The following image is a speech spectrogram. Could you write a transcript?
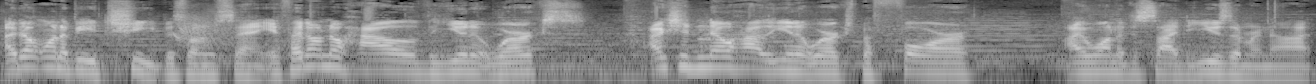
I don't want to be cheap. Is what I'm saying. If I don't know how the unit works, I should know how the unit works before I want to decide to use them or not.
